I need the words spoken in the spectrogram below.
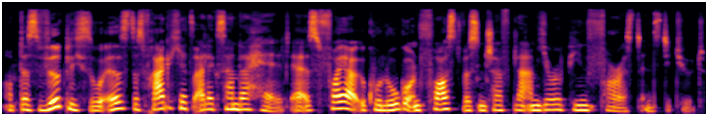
Ob das wirklich so ist, das frage ich jetzt Alexander Held. Er ist Feuerökologe und Forstwissenschaftler am European Forest Institute.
